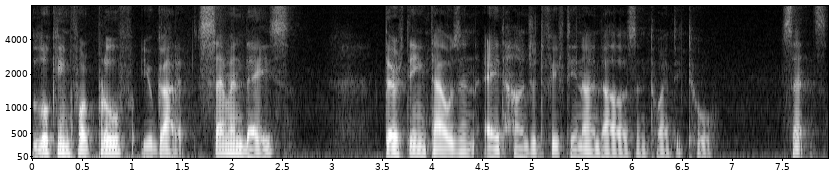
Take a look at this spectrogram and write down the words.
looking for proof, you got it. Seven days, $13,859.22 cents.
